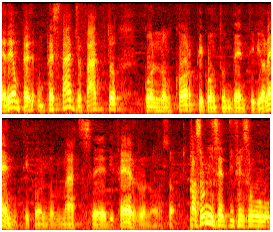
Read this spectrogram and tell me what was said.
Ed è un, pe- un pestaggio fatto con corpi contundenti violenti, con mazze di ferro, non lo so. Pasolini si è difeso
